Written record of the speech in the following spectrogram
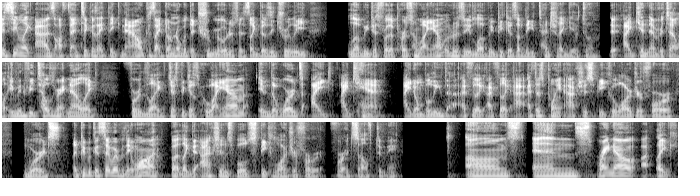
it seem like as authentic as I think now? Because I don't know what the true motives is. Like, does he truly love me just for the person who I am, or does he love me because of the attention I give to him? I can never tell. Even if he tells me right now, like for like just because who I am, in the words, I I can't. I don't believe that. I feel like I feel like at this point actions speak larger for words. Like people can say whatever they want, but like the actions will speak larger for for itself to me. Um, and right now, like,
